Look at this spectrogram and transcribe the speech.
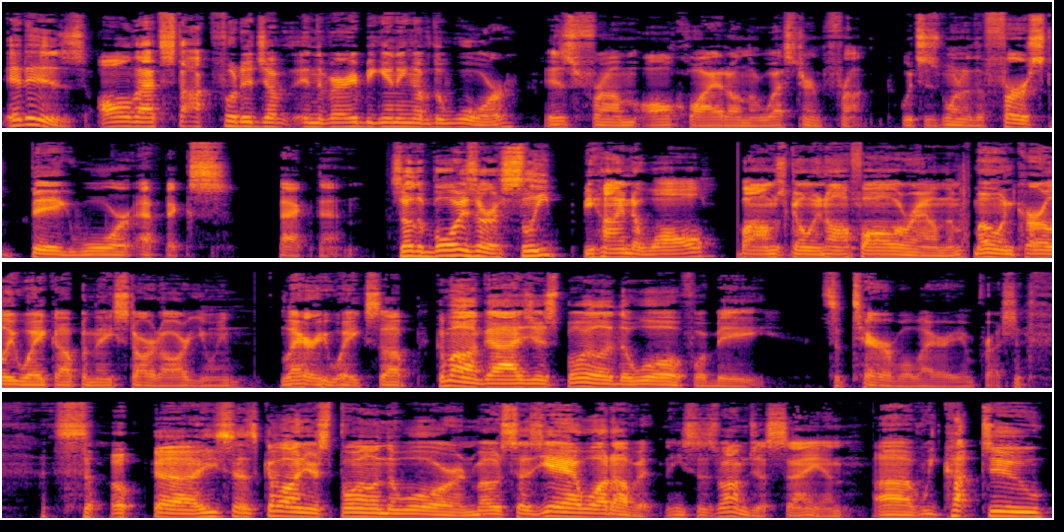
it is. All that stock footage of in the very beginning of the war is from All Quiet on the Western Front, which is one of the first big war epics back then. So the boys are asleep behind a wall, bombs going off all around them. Moe and Curly wake up and they start arguing. Larry wakes up. Come on, guys, you're spoiling the war for me. It's a terrible Larry impression. so uh, he says, Come on, you're spoiling the war. And Moe says, Yeah, what of it? And he says, Well, I'm just saying. Uh, we cut to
